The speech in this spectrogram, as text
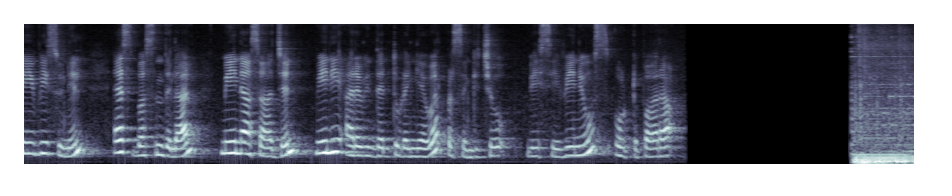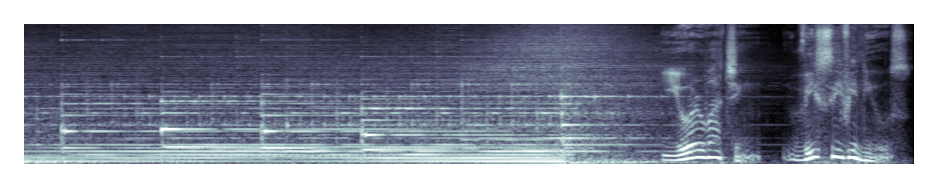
T V Sunil S Basantlal Meena Sajan Mini Aravindan തുടങ്ങിയവർ പ്രസംഗിച്ചു. V C V news Ottupara. You watching VCV News.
